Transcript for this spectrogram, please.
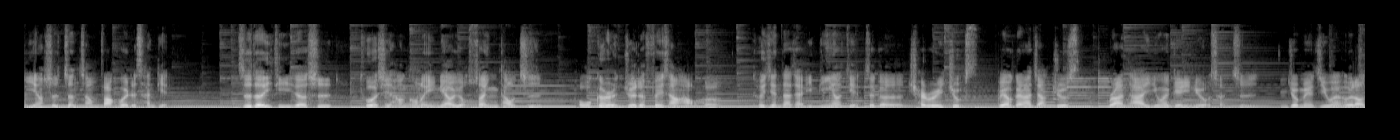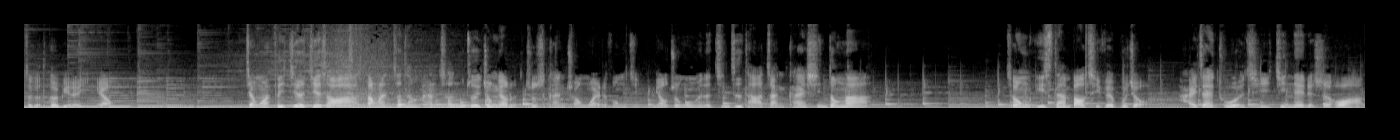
一样是正常发挥的餐点。值得一提的是，土耳其航空的饮料有酸樱桃汁，我个人觉得非常好喝，推荐大家一定要点这个 cherry juice，不要跟他讲 juice，不然他一定会给你柳橙汁，你就没有机会喝到这个特别的饮料。讲完飞机的介绍啊，当然这趟航程最重要的就是看窗外的风景，瞄准我们的金字塔展开行动啦！从伊斯坦堡起飞不久，还在土耳其境内的时候啊，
